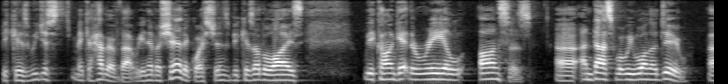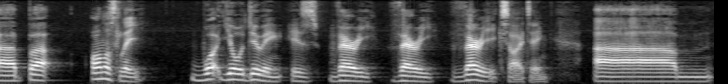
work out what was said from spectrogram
because we just make a habit of that. We never share the questions because otherwise we can't get the real answers. Uh, and that's what we want to do. Uh, but honestly, what you're doing is very, very, very exciting. Um,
